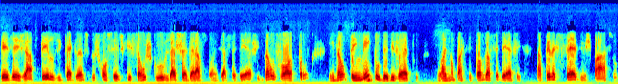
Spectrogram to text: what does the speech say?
desejar pelos integrantes dos conselhos, que são os clubes, as federações e a CBF, não votam e não tem nem poder de veto. Nós não participamos, a CBF apenas cede o espaço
